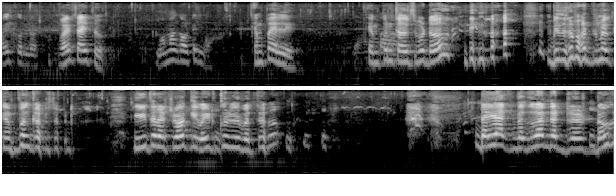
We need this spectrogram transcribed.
ವೈಕೂರ್ಲು ವಯಸ್ಸಾಯ್ತು. ಮೊಮ್ಮಗ ಕೆಂಪ. ಎಲ್ಲಿ ಕೆಂಪನ್ ಕಲಿಸ್ಬಿಟ್ಟು ನೀನು ಬಿದಿರು ಮಾಡಿದ ಮೇಲೆ ಕೆಂಪನ್ ಕಲಿಸ್ಬಿಟ್ಟು ಈ ಥರ ಶೋಕಿ ವೈಟ್ ಕುರ್ವಿ ಬಂತು. ಡೈ ಹಾಕ್ಬೇಕು ಅಂತ ಡೌಗ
